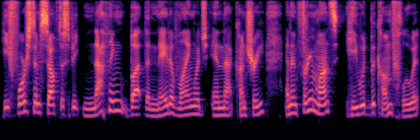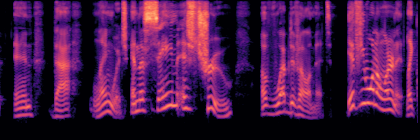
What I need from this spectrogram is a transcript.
he forced himself to speak nothing but the native language in that country. And in three months, he would become fluent in that language. And the same is true of web development. If you want to learn it, like,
